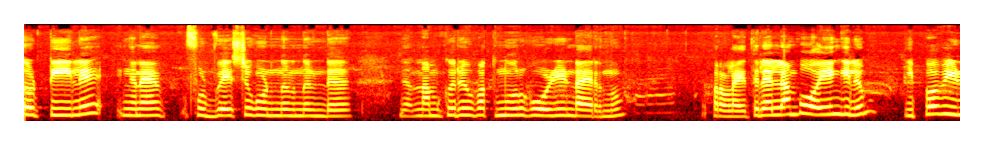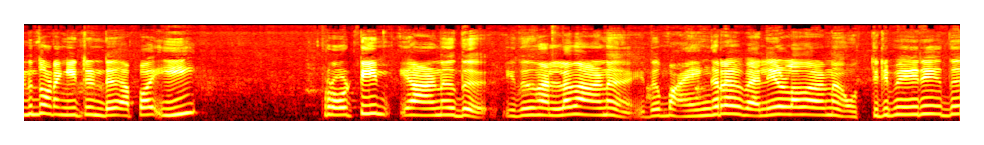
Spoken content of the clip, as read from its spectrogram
തൊട്ടിയിൽ ഇങ്ങനെ ഫുഡ് വേസ്റ്റ് കൊണ്ടുവന്നിട്ടുണ്ട്. നമുക്കൊരു പത്തുനൂറ് കോഴി ഉണ്ടായിരുന്നു. പ്രളയത്തിലെല്ലാം പോയെങ്കിലും ഇപ്പോൾ വീണ്ടും തുടങ്ങിയിട്ടുണ്ട്. അപ്പോൾ ഈ പ്രോട്ടീൻ ആണ് ഇത്. നല്ലതാണ്. ഇത് ഭയങ്കര വിലയുള്ളതാണ്. ഒത്തിരി പേര് ഇത്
